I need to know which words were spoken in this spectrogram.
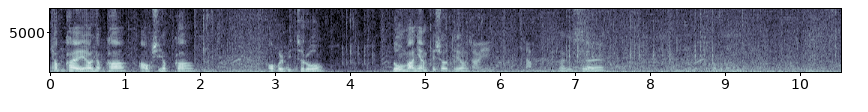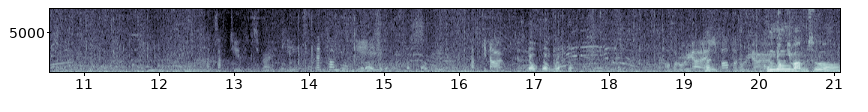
협카예요 협카. 9시 협카. 어글 밑으로. 너무 많이 안 빼셔도 돼요. 저희 남 나이스 패턴 보기. 잡기 나올 때. 벽, 벽, 벽, 벽. 법을 올려요. 한- 이 법을 올려요. 공룡님 암수.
